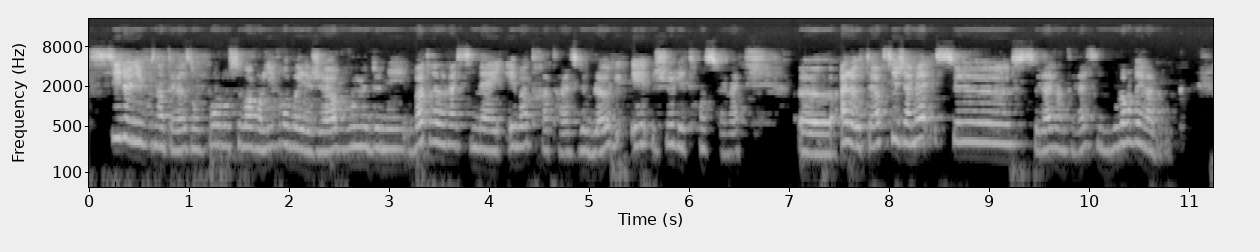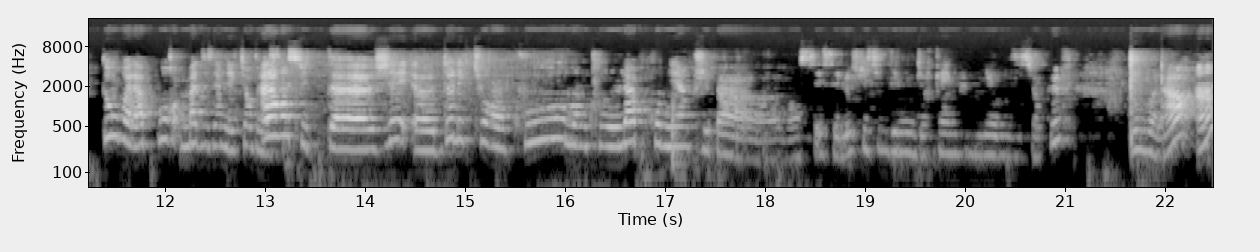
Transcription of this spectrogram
Si le livre vous intéresse, donc pour recevoir un livre voyageur, vous me donnez votre adresse email et votre adresse de blog et je les transférerai euh, à l'auteur. Si jamais cela l'intéresse, il vous l'enverra donc. Donc voilà pour ma deuxième lecture de la Alors ensuite, euh, j'ai deux lectures en cours. Donc la première que j'ai pas avancée, c'est Le suicide d'Emile Durkheim publié aux éditions PUF. Donc voilà, hein,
